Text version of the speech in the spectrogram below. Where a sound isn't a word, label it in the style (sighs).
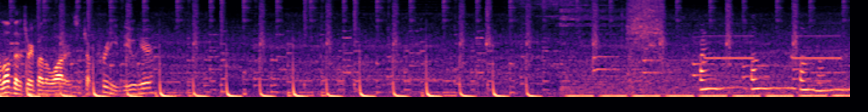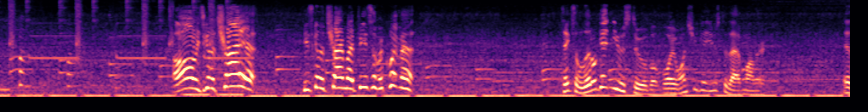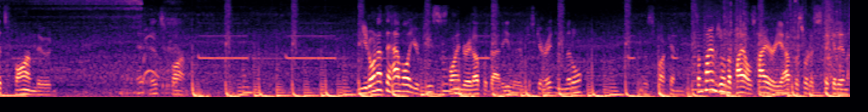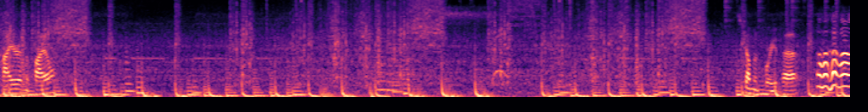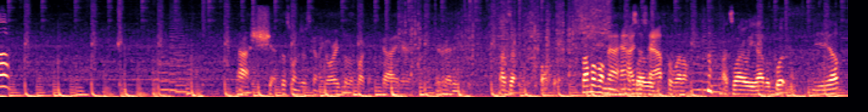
I love that it's right by the water. It's such a pretty view here. Oh, he's gonna try it! He's gonna try my piece of equipment! Takes a little getting used to, but boy, once you get used to that mother, it's fun, dude. It is fun. You don't have to have all your pieces lined right up with that either. Just get right in the middle. Just fucking... Sometimes when the pile's higher, you have to sort of stick it in higher in the pile. It's coming for you, Pat. (laughs) ah, shit. This one's just gonna go right to the fucking sky here. Get ready. That's it. Fuck. Some of them, I, I just we- have to let them. (laughs) That's why we have equipment. Yep.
